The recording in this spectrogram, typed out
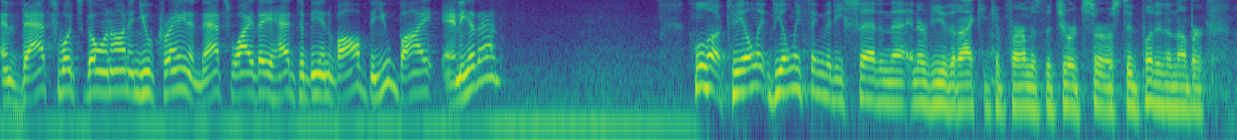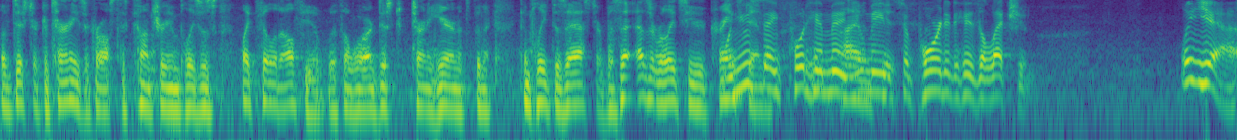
and that's what's going on in Ukraine and that's why they had to be involved, do you buy any of that? Look, the only the only thing that he said in that interview that I can confirm is that George Soros did put in a number of district attorneys across the country in places like Philadelphia with our district attorney here, and it's been a complete disaster. But as it relates to Ukraine, when you scandal, say put him in, you mean supported his election. Well, yeah,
